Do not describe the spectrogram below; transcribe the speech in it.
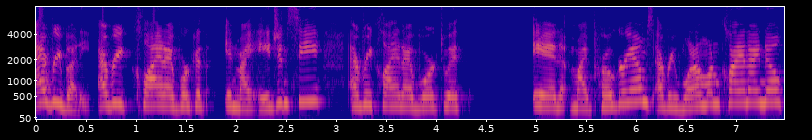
everybody, every client I've worked with in my agency, every client I've worked with in my programs, every one-on-one client I know,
